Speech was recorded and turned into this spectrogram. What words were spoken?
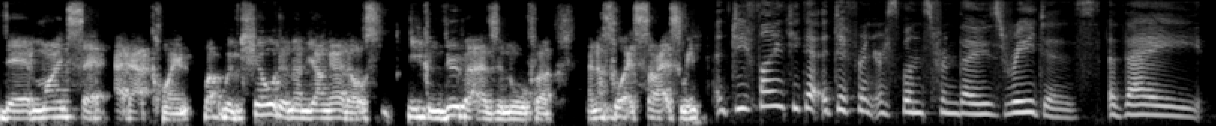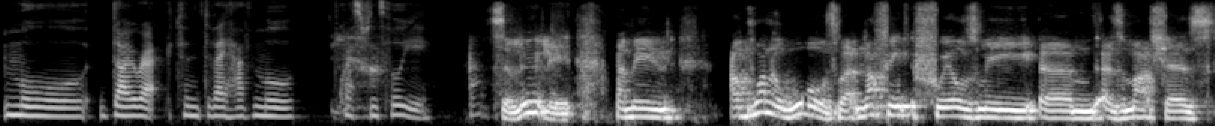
their mindset at that point. But with children and young adults, you can do that as an author, and that's what excites me. And do you find you get a different response from those readers? Are they more direct, and do they have more questions for you? Absolutely. I mean, I've won awards, but nothing thrills me um, as much as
